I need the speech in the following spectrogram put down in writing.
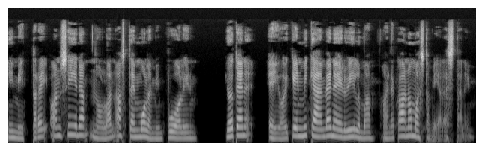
niin mittari on siinä nollan asteen molemmin puolin, joten ei oikein mikään veneilyilma ainakaan omasta mielestäni.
